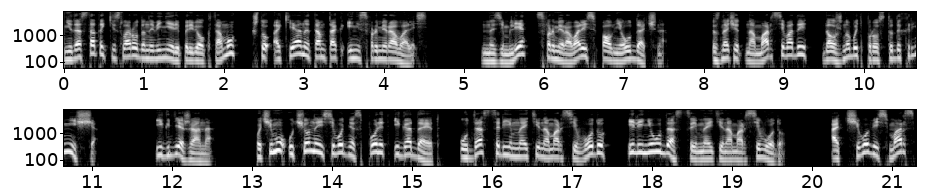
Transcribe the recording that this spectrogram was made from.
Недостаток кислорода на Венере привел к тому, что океаны там так и не сформировались. На Земле сформировались вполне удачно. Значит, на Марсе воды должно быть просто дохренища. И где же она? Почему ученые сегодня спорят и гадают, удастся ли им найти на Марсе воду или не удастся им найти на Марсе воду? Отчего весь Марс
